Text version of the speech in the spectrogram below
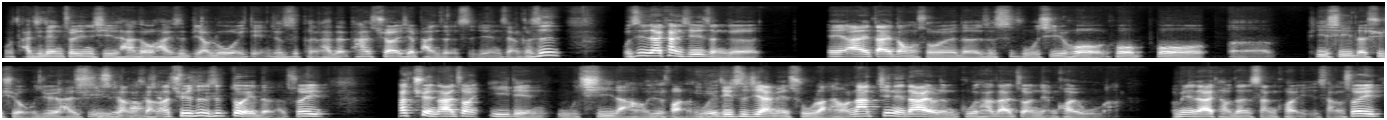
或台积电，最近其实它都还是比较弱一点，就是可能还在它需要一些盘整时间这样。可是我自己在看，其实整个 AI 带动所谓的是伺服器或或或呃 PC 的需求，我觉得还是向上，那趋势是对的。所以它去年大概赚一点五七啦，哈，就是法人估第四季还没出来哈。那今年大概有人估它大概赚两块五嘛，明年大概挑战三块以上，所以。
